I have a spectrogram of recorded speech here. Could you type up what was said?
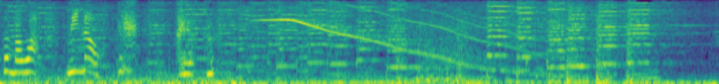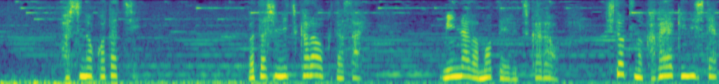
おばさまは、みんなを、早く。星の子たち、私に力をください。みんなが持っている力を一つの輝きにして。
